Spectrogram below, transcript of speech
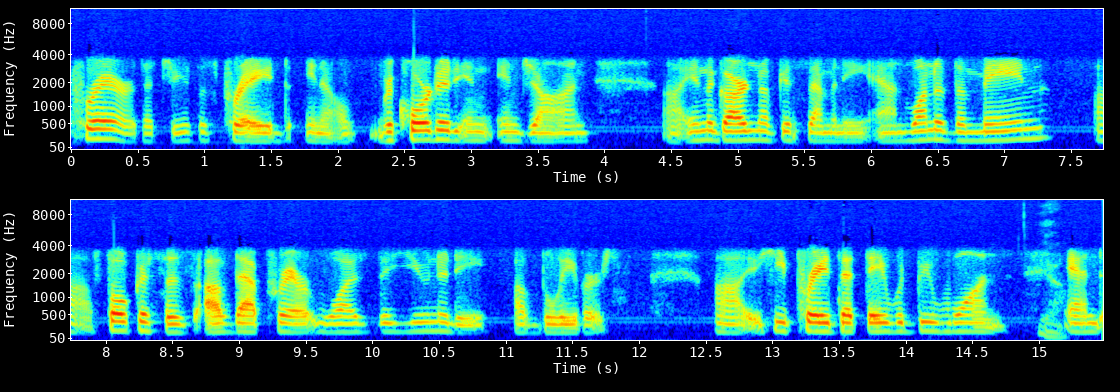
prayer that Jesus prayed, you know, recorded in, in John uh, in the Garden of Gethsemane, and one of the main uh, focuses of that prayer was the unity of believers. Uh, he prayed that they would be one yeah. And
